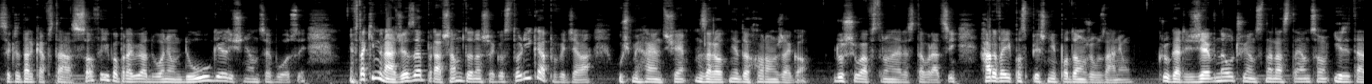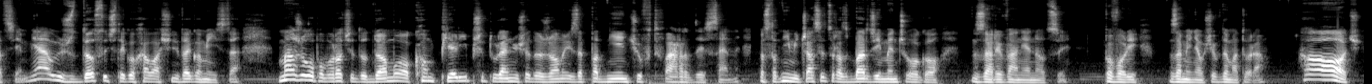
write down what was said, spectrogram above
Sekretarka wstała z sofy i poprawiła dłonią długie, lśniące włosy. W takim razie zapraszam do naszego stolika, powiedziała, uśmiechając się zalotnie do chorążego. Ruszyła w stronę restauracji. Harvey pospiesznie podążył za nią. Kruger ziewnął, czując narastającą irytację. Miał już dosyć tego hałaśliwego miejsca. Marzył o powrocie do domu, o kąpieli, przytuleniu się do żony i zapadnięciu w twardy sen. Ostatnimi czasy coraz bardziej męczyło go zarywanie nocy. Powoli zamieniał się w domatora. Chodź,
